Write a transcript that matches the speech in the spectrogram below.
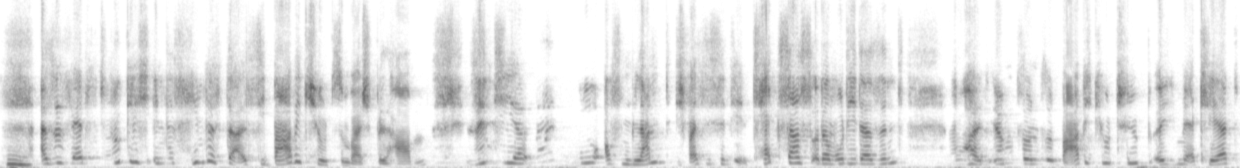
Hm. Also selbst wirklich in das Hinterste, als die Barbecue zum Beispiel haben, sind die ja irgendwo auf dem Land, ich weiß nicht, sind die in Texas oder wo die da sind, wo halt irgend so ein, so ein Barbecue-Typ äh, mir erklärt,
